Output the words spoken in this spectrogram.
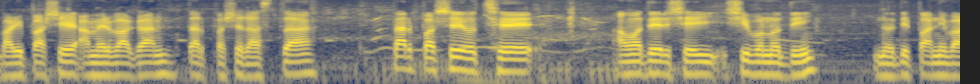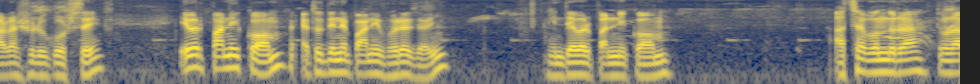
বাড়ির পাশে আমের বাগান, তার পাশে রাস্তা, তার পাশে হচ্ছে আমাদের সেই শিব নদী, নদীর পানি বাড়া শুরু করছে। এবার পানি কম, এতদিনে পানি ভরে যায়, কিন্তু এবার পানি কম। আচ্ছা বন্ধুরা, তোমরা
